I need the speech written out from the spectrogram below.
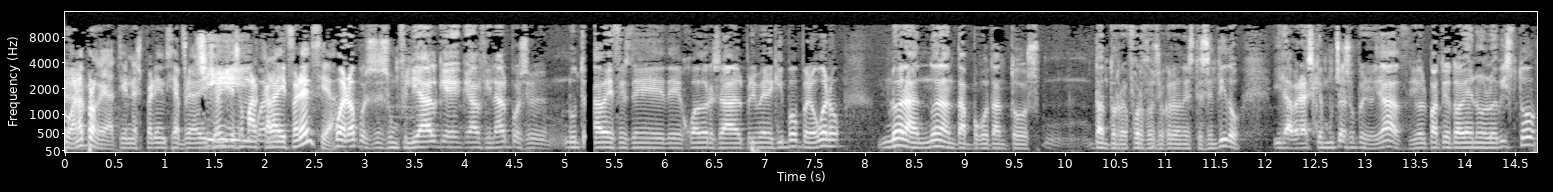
bueno, porque ya tiene experiencia en primera Sí, división y eso marca bueno. la diferencia. Bueno, pues es un filial que, que al final pues eh, nutre a veces de, de jugadores al primer equipo, pero bueno, no eran, no eran tampoco tantos tantos refuerzos, yo creo, en este sentido. Y la verdad es que mucha superioridad. Yo el partido todavía no lo he visto,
